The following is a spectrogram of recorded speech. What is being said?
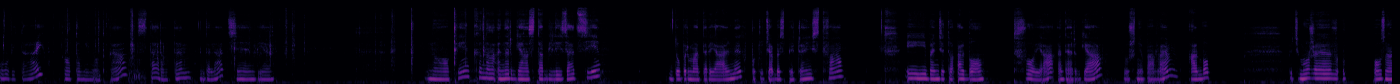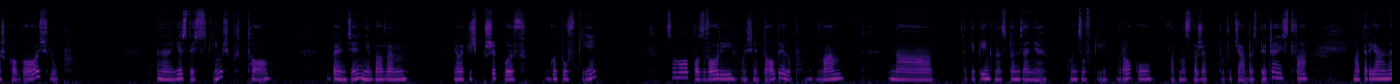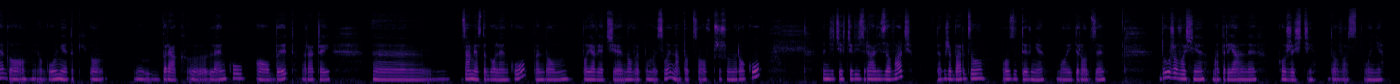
Witaj, oto minutka z tarotem dla Ciebie. No, piękna energia stabilizacji, dóbr materialnych, poczucia bezpieczeństwa i będzie to albo Twoja energia już niebawem, albo być może poznasz kogoś lub jesteś z kimś, kto będzie niebawem miał jakiś przypływ gotówki, co pozwoli właśnie Tobie lub Wam na takie piękne spędzenie końcówki roku w atmosferze poczucia bezpieczeństwa materialnego i ogólnie takiego mm, brak y, lęku o byt, raczej y, zamiast tego lęku będą pojawiać się nowe pomysły na to, co w przyszłym roku będziecie chcieli zrealizować. Także bardzo pozytywnie, moi drodzy. Dużo właśnie materialnych korzyści do Was spłynie.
